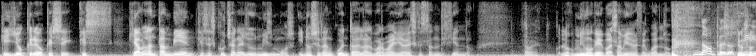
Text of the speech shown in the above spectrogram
que yo creo que, se, que, que hablan tan bien, que se escuchan a ellos mismos y no se dan cuenta de las barbaridades que están diciendo. Lo mismo que me pasa a mí de vez en cuando. No, pero sí,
